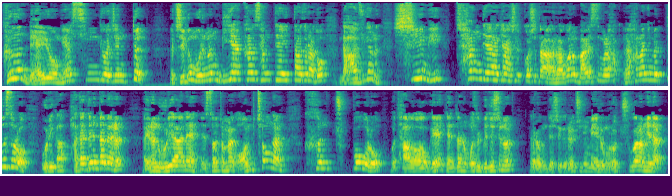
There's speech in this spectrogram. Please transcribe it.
그 내용에 숨겨진 뜻, 지금 우리는 미약한 상태에 있다 하더라도 나중에는 심히 창대하게 하실 것이다 라고 하는 말씀을 하나님의 뜻으로 우리가 받아들인다면 이는 우리 안에서 정말 엄청난 큰 축복으로 다가오게 된다는 것을 믿으시는 여러분 되시기를 주님의 이름으로 축원합니다.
